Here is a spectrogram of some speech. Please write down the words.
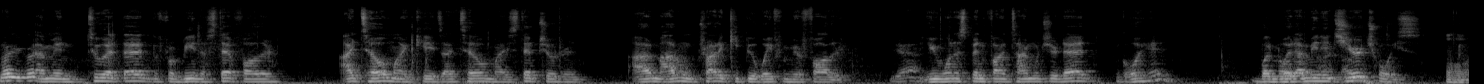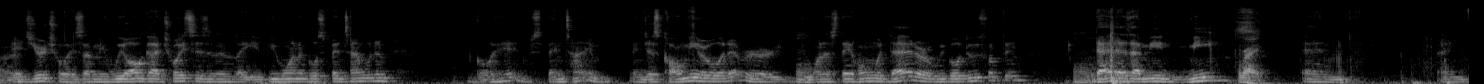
No, you're good. I mean, two at that for being a stepfather, I tell my kids, I tell my stepchildren, I'm, I don't try to keep you away from your father. Yeah, You want to spend fine time with your dad, go ahead. but no, but I that- mean, it's love your you. choice. Mhm. It's your choice. I mean, we all got choices, and like if you want to go spend time with him, go ahead, spend time, and just call me or whatever. Or you Mm. want to stay home with dad, or we go do something. Mhm. Dad, as I mean me, Right. and and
